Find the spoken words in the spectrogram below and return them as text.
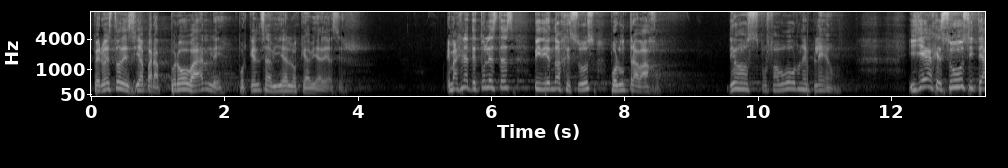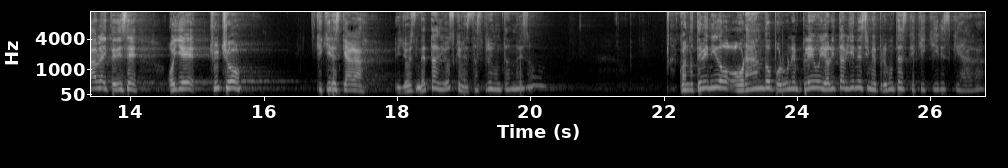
pero esto decía para probarle, porque él sabía lo que había de hacer. Imagínate, tú le estás pidiendo a Jesús por un trabajo. Dios, por favor, un empleo. Y llega Jesús y te habla y te dice, oye, Chucho, ¿qué quieres que haga? Y yo, ¿es neta Dios que me estás preguntando eso? Cuando te he venido orando por un empleo y ahorita vienes y me preguntas que qué quieres que haga.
